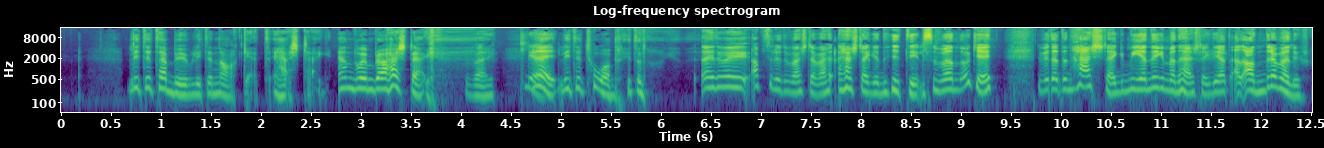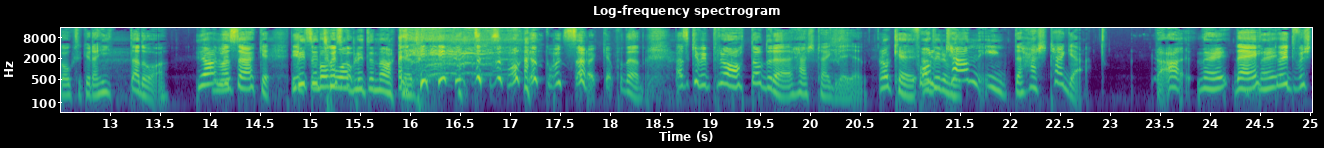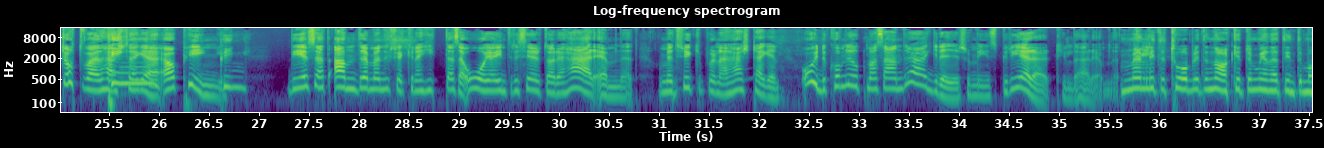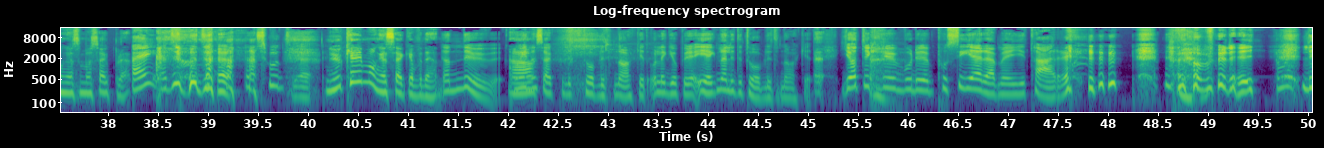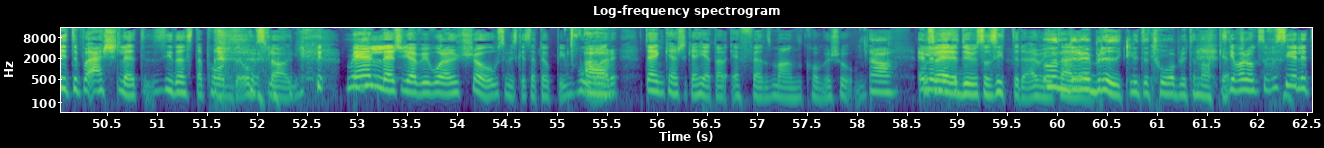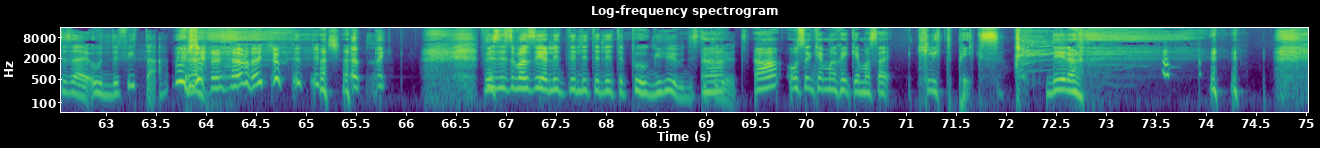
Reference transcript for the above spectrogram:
Lite tabu, lite naket hashtag. Ändå en bra hashtag. Verkligen. Nej, lite tåb, lite naket. Nej, det var ju absolut den värsta hashtaggen hittills. Men okej. Du vet att en hashtag, meningen med en hashtag är att, andra människor ska också kunna hitta då. Ja, när man lite- söker. Det är Lite tåb, som, lite som kommer söka på den. Alltså kan vi prata om det där hashtag-grejen? Ja, Folk roligt. kan inte hashtagga. Ja, nej, Nej, du har inte förstått vad en Ping. hashtag är. Ja, ping. Ping. Det är så att andra människor ska kunna hitta så här, åh jag är intresserad av det här ämnet. Om jag trycker på den här hashtaggen, oj då kommer det upp massa andra grejer som inspirerar till det här ämnet. Men lite tåb, lite naket, du menar att det inte är många som har sökt på den? Nej, jag tror inte det. Jag tror inte det. Nu kan ju många söka på den. Ja nu, gå Ja. in och sök på lite tåb lite naket och lägg upp era egna lite tåb lite naket. Jag tycker du borde posera med en gitarr framför dig. Lite på arslet till nästa poddomslag. Eller så gör vi våran show som vi ska sätta upp i vår. Ja. Den kanske ska heta FNs manskonvention. Ja. Och Eller så är det lite du som sitter där med gitarren. underrubrik, lite tåb, lite naket. Ska man också få se lite så här underfitta? Precis som man ser lite, lite, lite punghud sticker Ja. ut. ja, och sen kan man skicka en massa klittpics. Det är den.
